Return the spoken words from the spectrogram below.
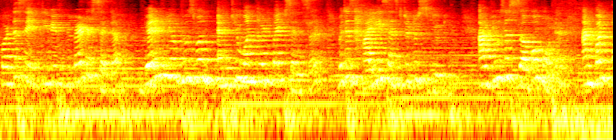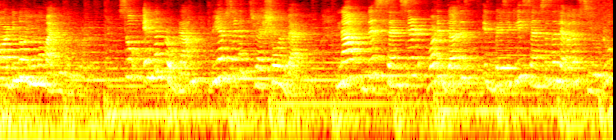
For the safety, we have prepared a setup wherein we have used one MQ135 sensor which is highly sensitive to CO2. I've used a servo motor and one Arduino Uno microcontroller. So in the program, we have set a threshold value. Now this sensor, what it does is it basically senses the level of CO2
